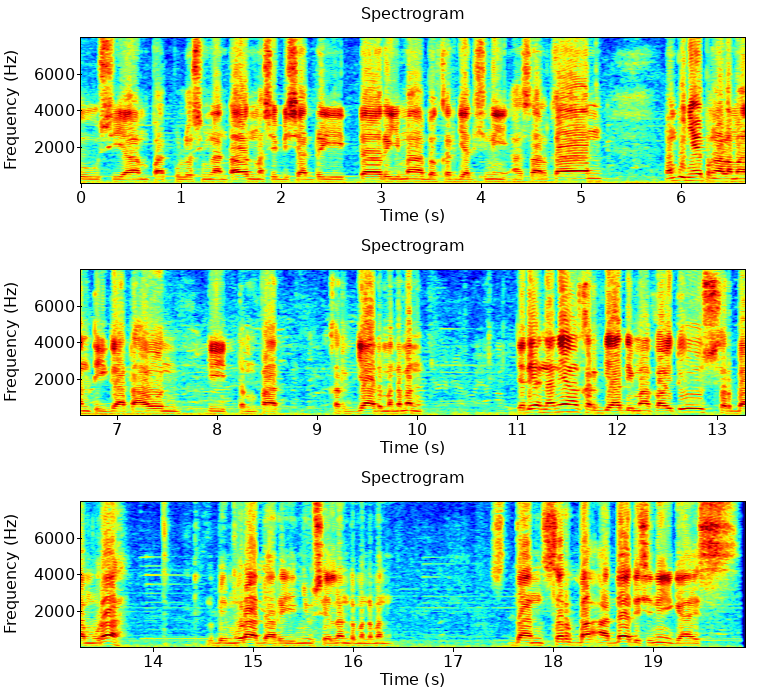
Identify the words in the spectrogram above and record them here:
usia 49 tahun masih bisa diterima bekerja di sini asalkan mempunyai pengalaman tiga tahun di tempat kerja teman-teman. Jadi enaknya kerja di Macau itu serba murah, lebih murah dari New Zealand teman-teman. Dan serba ada di sini guys.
